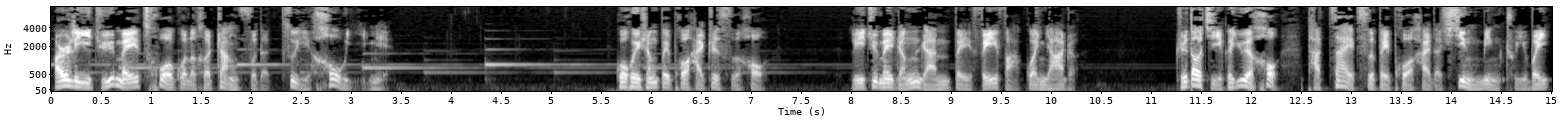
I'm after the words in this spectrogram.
而李菊梅错过了和丈夫的最后一面。郭慧生被迫害致死后，李菊梅仍然被非法关押着，直到几个月后，她再次被迫害的性命垂危。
